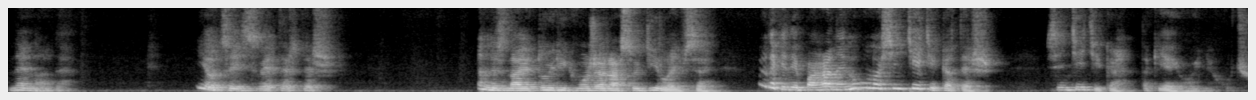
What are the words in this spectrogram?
Не треба. І оцей светер теж. Я не знаю, той рік, може, раз оділа і все. Ну, Такий непоганий, ну воно синтетика теж. Синтетика, так я його і не хочу.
